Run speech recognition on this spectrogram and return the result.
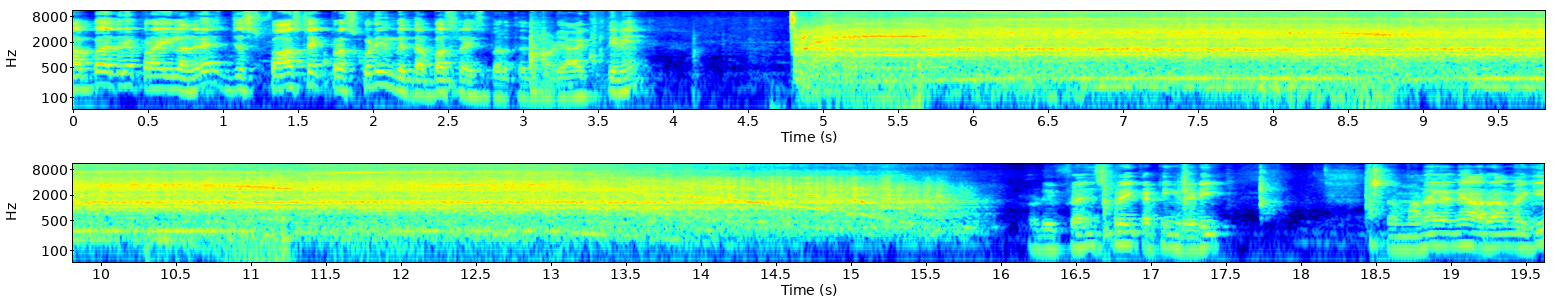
ದಬ್ಬ ಇದ್ರೆ ಪರವಾಗಿಲ್ಲ ಅಂದರೆ ಜಸ್ಟ್ ಫಾಸ್ಟಾಗಿ ಪ್ರೆಸ್ ಕೊಡಿ, ನಿಮಗೆ ದಬ್ಬ ಸ್ಲೈಸ್ ಬರ್ತದೆ. ನೋಡಿ, ಹಾಕ್ತೀನಿ. ನೋಡಿ ಫ್ರೆಂಚ್ ಫ್ರೈ ಕಟ್ಟಿಂಗ್ ರೆಡಿ ಮನೇಲೇ ಆರಾಮಾಗಿ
